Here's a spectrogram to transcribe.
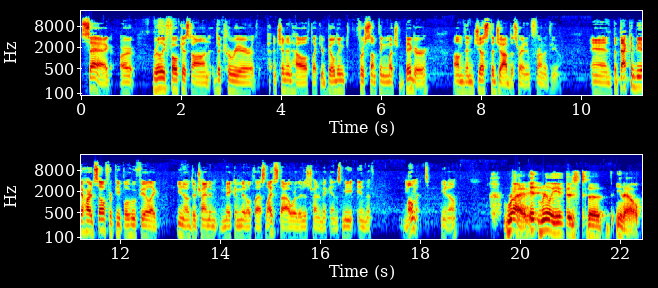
SAG are really focused on the career, pension and health, like you're building for something much bigger um, than just the job that's right in front of you. And but that can be a hard sell for people who feel like you know they're trying to make a middle class lifestyle where they're just trying to make ends meet in the moment. You know. Right. It really is the you know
